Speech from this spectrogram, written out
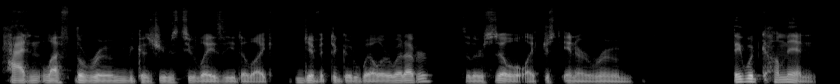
hadn't left the room because she was too lazy to like give it to Goodwill or whatever. So they're still like just in her room. They would come in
